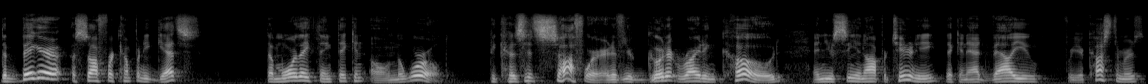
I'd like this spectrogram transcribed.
The bigger a software company gets, the more they think they can own the world because it's software. And if you're good at writing code and you see an opportunity that can add value for your customers,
